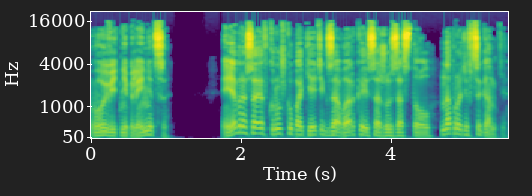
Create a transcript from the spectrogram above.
Вы ведь не пленница?» Я бросаю в кружку пакетик заварка и сажусь за стол, напротив цыганки.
